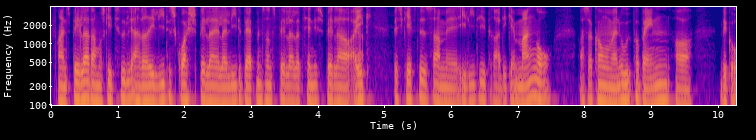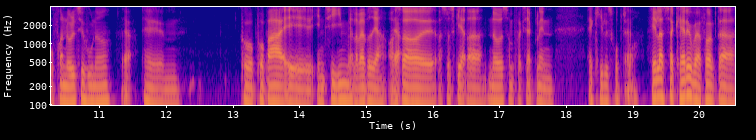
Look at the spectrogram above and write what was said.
fra en spiller, der måske tidligere har været elite squash-spiller, eller elite badminton-spiller, eller tennisspiller, og ja. ikke beskæftiget sig med eliteidræt igennem mange år, og så kommer man ud på banen og vil gå fra 0 til 100. Ja. Øhm, på, på bare øh, en time, eller hvad ved jeg, og, ja. så, øh, og så sker der noget som for eksempel en akillesruptur. Ja. Ellers så kan det jo være folk, der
